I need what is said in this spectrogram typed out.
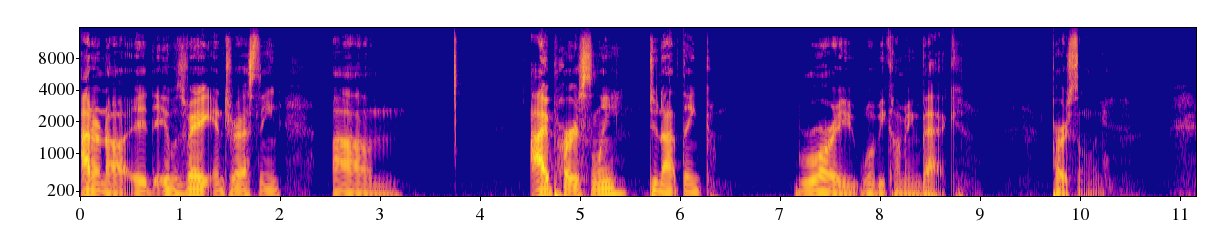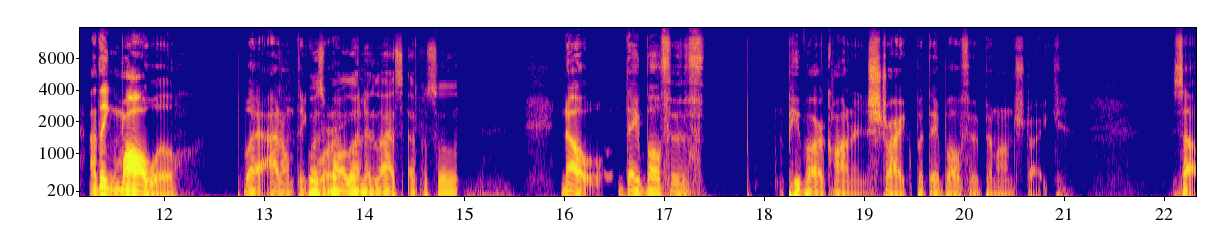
I don't know. It it was very interesting. Um, I personally do not think Rory will be coming back. Personally, I think Mal will, but I don't think was Rory will. In the last episode. No, they both have. People are calling it strike, but they both have been on strike. So,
